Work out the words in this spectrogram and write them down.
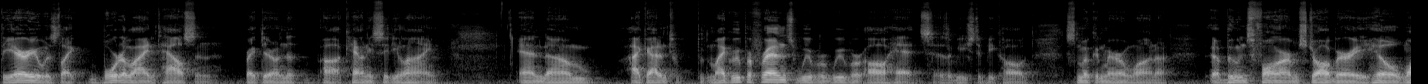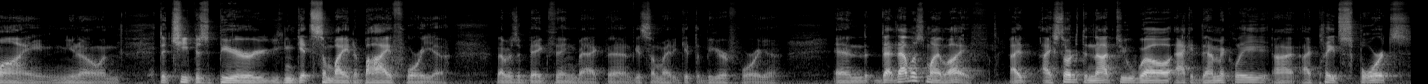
the area was like borderline Towson, right there on the uh, county city line. And um, I got into my group of friends. We were we were all heads, as we used to be called, smoking marijuana. Uh, Boone's Farm, Strawberry Hill wine, you know, and the cheapest beer you can get somebody to buy for you. That was a big thing back then. Get somebody to get the beer for you, and that that was my life. I, I started to not do well academically. I, I played sports,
